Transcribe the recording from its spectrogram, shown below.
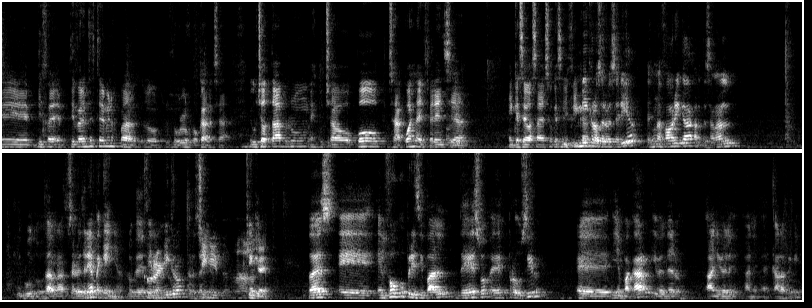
eh, difer- diferentes términos para los, los- locales, o sea, he escuchado taproom, he escuchado pop, o sea, ¿cuál es la diferencia? Ok. ¿En qué se basa eso? ¿Qué significa? Micro cervecería es una fábrica artesanal y punto. O sea, una cervecería pequeña, lo que define micro cervecería. Chiquita. ajá. Chiquita. Ok. Entonces, eh, el foco principal de eso es producir eh, y empacar y vender a niveles, a, a escala pequeña.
